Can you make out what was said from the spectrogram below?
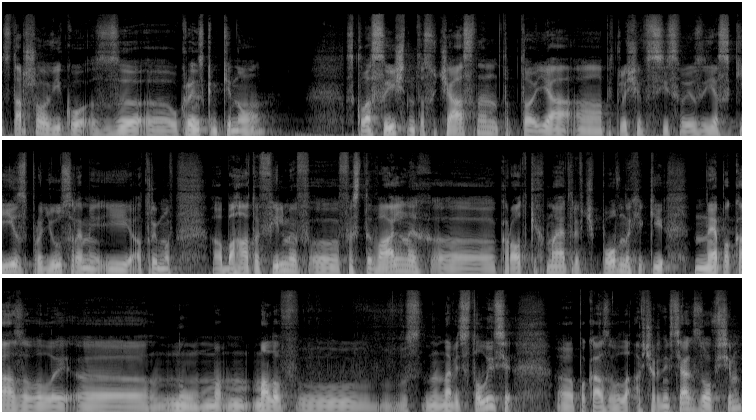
старшого віку з е, українським кіно з класичним та сучасним. Тобто я підключив всі свої зв'язки з продюсерами і отримав багато фільмів е, фестивальних, е, коротких метрів чи повних, які не показували. Е, ну мало навіть в столиці показували, а в Чернівцях зовсім.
